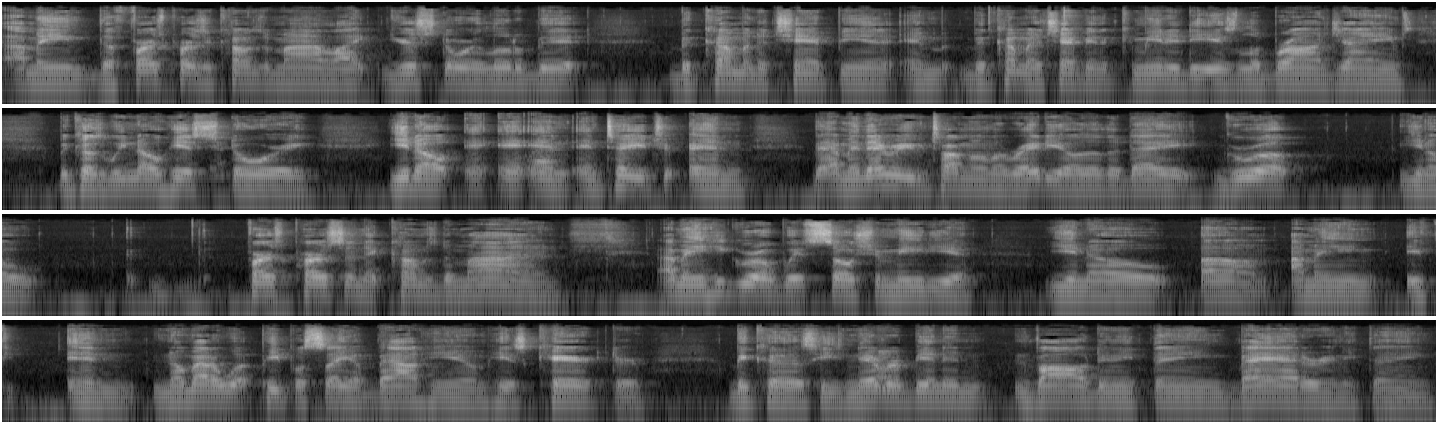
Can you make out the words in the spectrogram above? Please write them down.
I mean, the first person comes to mind, like your story a little bit, becoming a champion and becoming a champion in the community is LeBron James, because we know his story. You know, and and, and tell you, tr- and I mean, they were even talking on the radio the other day. Grew up, you know, first person that comes to mind. I mean, he grew up with social media. You know, um, I mean, if and no matter what people say about him, his character, because he's never been in, involved in anything bad or anything,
